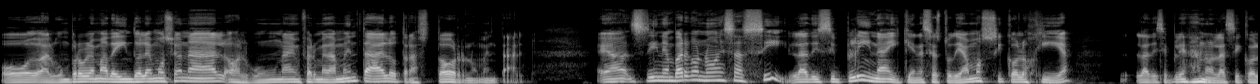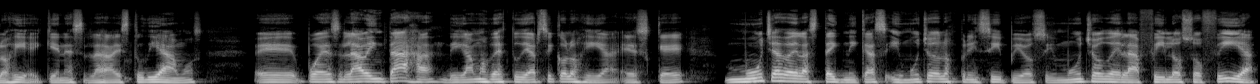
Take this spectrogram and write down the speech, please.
o algún problema de índole emocional o alguna enfermedad mental o trastorno mental. Eh, sin embargo, no es así. La disciplina y quienes estudiamos psicología, la disciplina no, la psicología y quienes la estudiamos, eh, pues la ventaja, digamos, de estudiar psicología es que muchas de las técnicas y muchos de los principios y mucho de la filosofía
